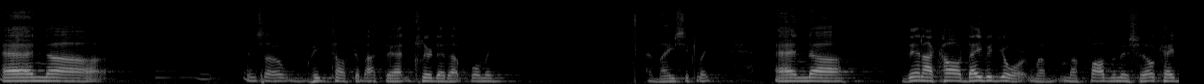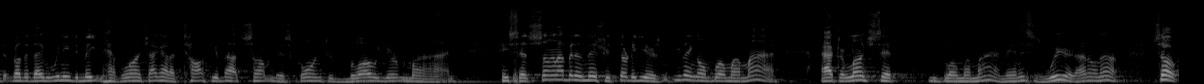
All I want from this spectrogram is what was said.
And uh, and so he talked about that and cleared that up for me, basically, and uh, then I called David York, my, my father and said, Okay, Brother David, we need to meet and have lunch. I got to talk to you about something that's going to blow your mind. He said, Son, I've been in the ministry 30 years. You ain't going to blow my mind. After lunch, he said, You blow my mind, man. This is weird. I don't know. So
